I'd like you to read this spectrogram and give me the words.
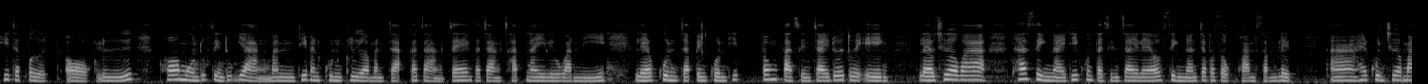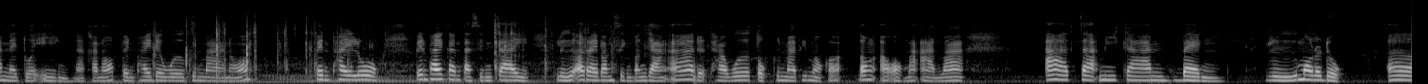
ที่จะเปิดออก หรือข้อมูลทุกสิ่งทุกอย่างมันที่มันคลุมเครือมันจะกระจ่างแจ้งกระจ่างชัดในเร็ววันนี้ แล้วคุณจะเป็นคนที่ต้องตัดสินใจด้วยตัวเอง แล้วเชื่อว่าถ้าสิ่งไหนที่คุณตัดสินใจแล้ว สิ่งนั้นจะประสบความสำเร็จอ่าให้คุณเชื่อมั่นในตัวเองนะคะเนาะเป็นไพ่เดอะเวอร์ขึ้นมาเนาะ เป็นไพ่โลก เป็นไพ่การตัดสินใจ หรืออะไรบางสิ่งบางอย่างอ่าเดอะทาวเวอร์ตกขึ้นมาพี่หมอก็ต้องเอาออกมาอ่านว่า อาจจะมีการแบ่งหรือมรดกเออ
